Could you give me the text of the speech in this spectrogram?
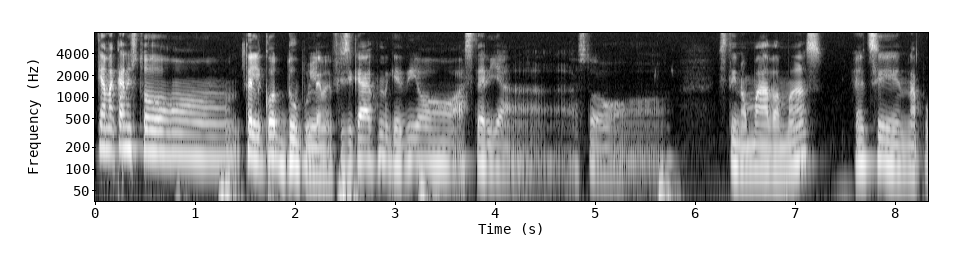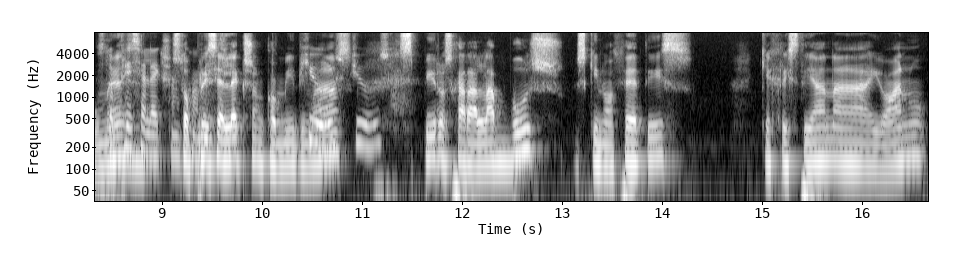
για να κάνεις το τελικό ντου που λέμε. Φυσικά έχουμε και δύο αστέρια στο, στην ομάδα μας. Έτσι να πούμε. Στο pre-selection committee, pre-selection committee μας. Σπύρος Χαραλάμπους, σκηνοθέτης και Χριστιανά Ιωάννου,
